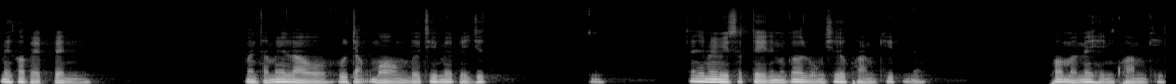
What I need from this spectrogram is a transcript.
ไม่เข้าไปเป็น มันทำให้เรารู้จักมองโดยที่ไม่ไปยึดถ้าไม่มีสตินี่มันก็หลงเชื่อความคิดนะเพราะมันไม่เห็นความคิด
